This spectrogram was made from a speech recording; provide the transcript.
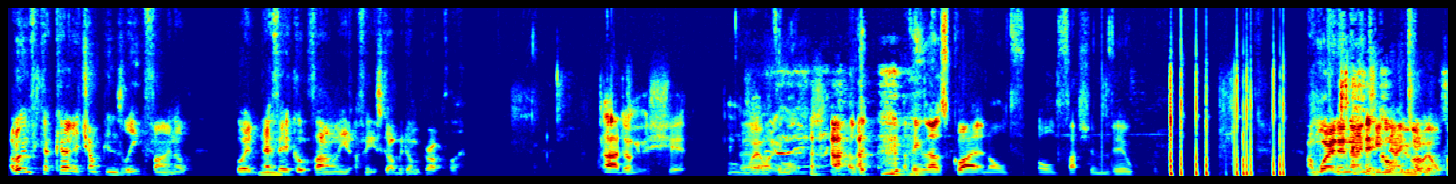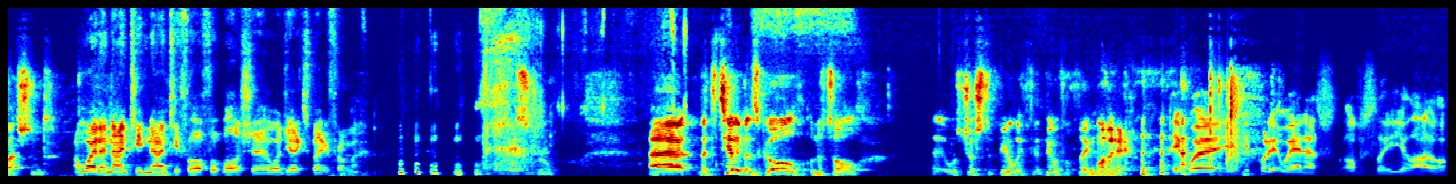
I don't even think I care in a Champions League final, but in Mm. FA Cup final, I think it's got to be done properly. I don't give a shit. No, Where I, think. I think that's quite an old old fashioned view. I'm wearing a FA Cup, you're 1990. very old fashioned. I'm wearing a 1994 football shirt. What do you expect from me? It's true. Uh, the Tielemans goal, not all. It was just a beautiful, beautiful thing, wasn't it? It were it, they put it away, and that's- obviously you're like, oh,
